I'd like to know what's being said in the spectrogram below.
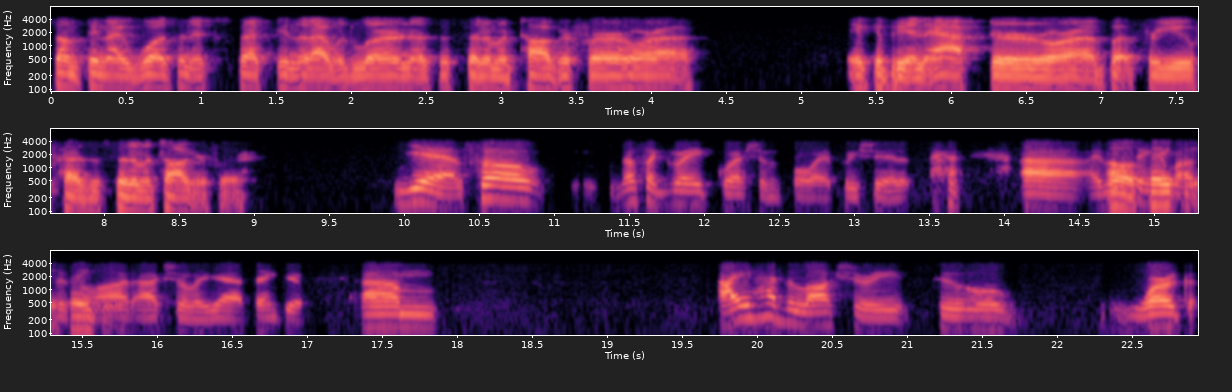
something I wasn't expecting that I would learn as a cinematographer or a it could be an actor or a, but for you as a cinematographer? Yeah, so that's a great question, Paul. I appreciate it. uh, I don't oh, think about you, this a lot, you. actually. Yeah, thank you. Um, I had the luxury to work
